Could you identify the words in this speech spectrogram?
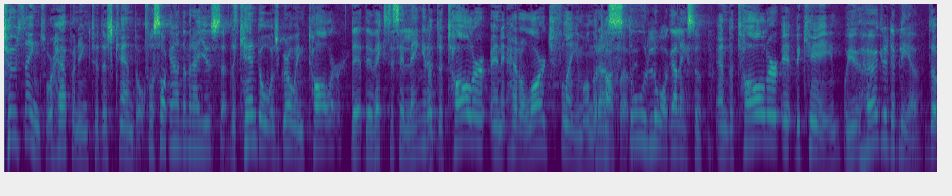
two things were happening to this candle. Två saker hände med det här ljuset. The candle was growing taller, Det, det växte sig längre but the taller, and it had a large flame on och the en top of it. stor låga längst upp. And the taller it became, Och ju högre det blev, the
